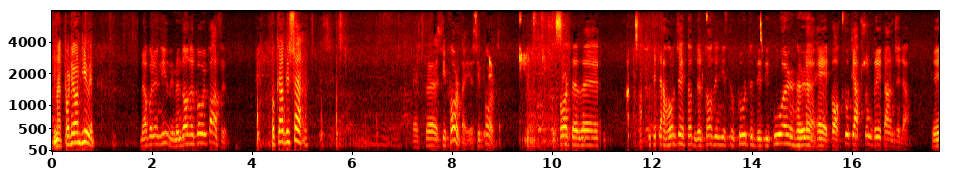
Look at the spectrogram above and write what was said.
Napoleon Hillin. Napoleon Hillin, Mendo dhe bëhu i pasur. Po ka disa. Është si fort ai, si fort. Si fort edhe Angela Hoxha i thotë ndërtoji një strukturë të dedikuar HR. E, po, këtu t'jap shumë të drejtë Angela. Dhe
